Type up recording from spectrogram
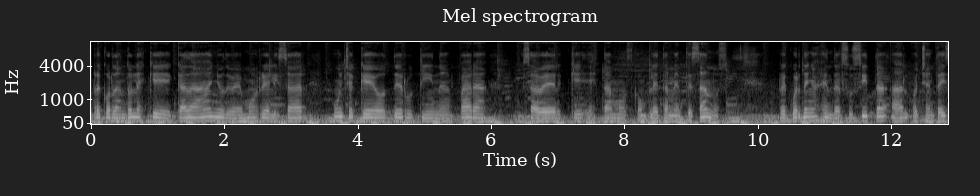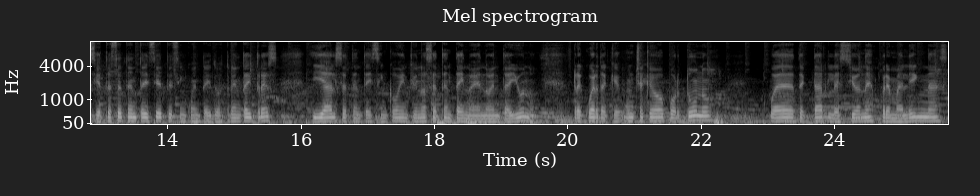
Recordándoles que cada año debemos realizar un chequeo de rutina para saber que estamos completamente sanos. Recuerden agendar su cita al 8777 5233 y al 7521 7991. Recuerda que un chequeo oportuno puede detectar lesiones premalignas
